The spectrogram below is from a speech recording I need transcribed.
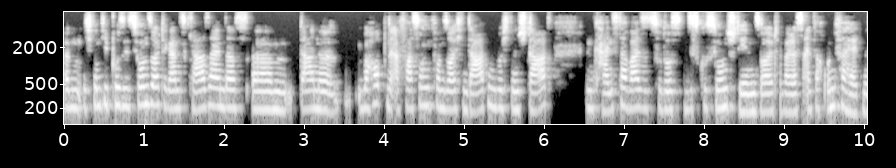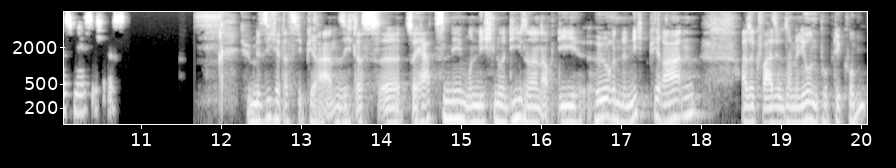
Ähm, ich finde, die Position sollte ganz klar sein, dass ähm, da eine überhaupt eine Erfassung von solchen Daten durch den Staat in keinster Weise zur Diskussion stehen sollte, weil das einfach unverhältnismäßig ist. Ich bin mir sicher, dass die Piraten sich das äh, zu Herzen nehmen und nicht nur die, sondern auch die hörenden Nicht-Piraten, also quasi unser Millionenpublikum.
